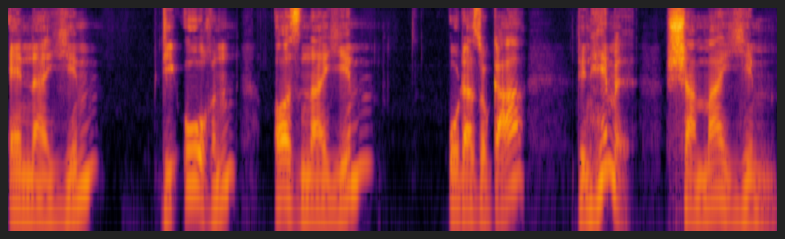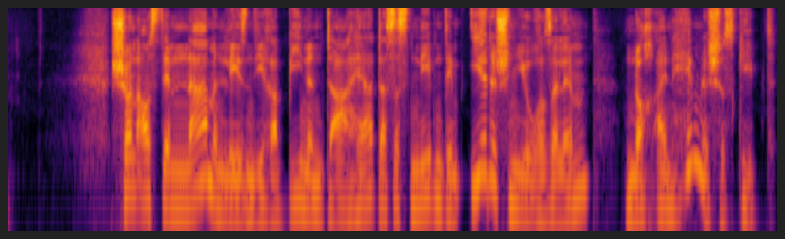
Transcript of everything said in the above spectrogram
Enayim, die Ohren, Osnayim oder sogar den Himmel, Shamayim. Schon aus dem Namen lesen die Rabbinen daher, dass es neben dem irdischen Jerusalem noch ein himmlisches gibt.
